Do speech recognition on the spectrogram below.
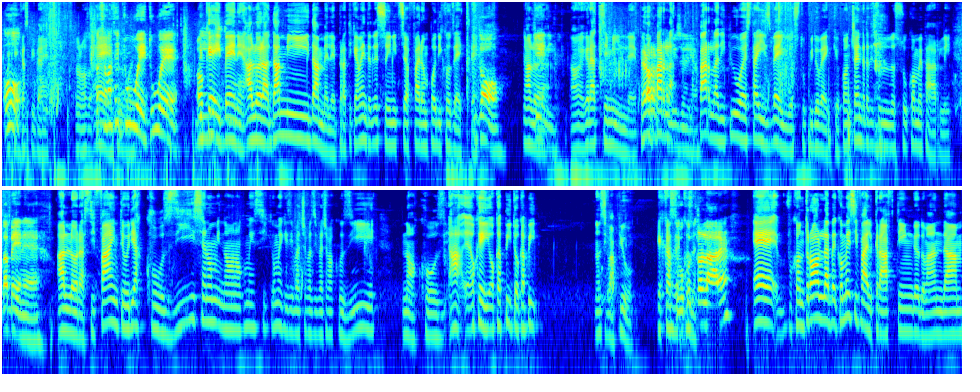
Oh. Caspita è? Non lo so. Ho Eh, due, due. Ok, Bellissime. bene. Allora, dammi, dammele. Praticamente adesso inizio a fare un po' di cosette. Ti do. Allora, no, grazie mille. Però parla, parla di più e stai sveglio, stupido vecchio. Concentrati sul- su come parli. Va bene. Allora, si fa in teoria così. Se non mi. No, no, come si, come che si faceva? Si faceva così. No, così. Ah, eh, ok, ho capito, ho capito. Non si fa più. Che cosa Devo cosa- controllare? Eh, controlla. Beh, come si fa il crafting? Domanda.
